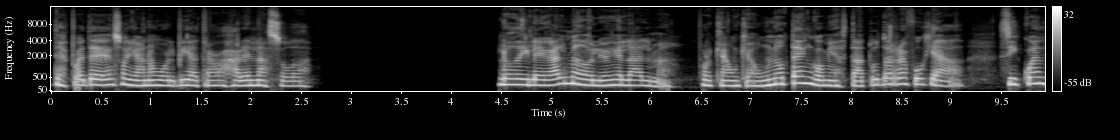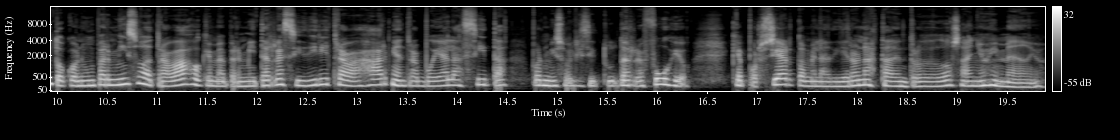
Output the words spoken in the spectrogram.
Después de eso ya no volví a trabajar en la soda. Lo de ilegal me dolió en el alma, porque aunque aún no tengo mi estatus de refugiada, sí cuento con un permiso de trabajo que me permite residir y trabajar mientras voy a la cita por mi solicitud de refugio, que por cierto me la dieron hasta dentro de dos años y medio.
